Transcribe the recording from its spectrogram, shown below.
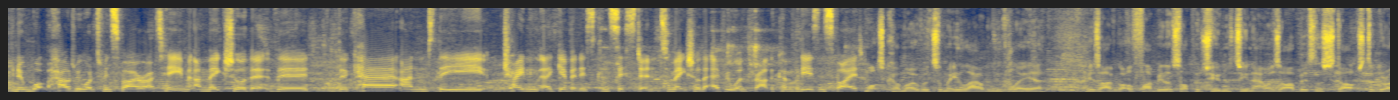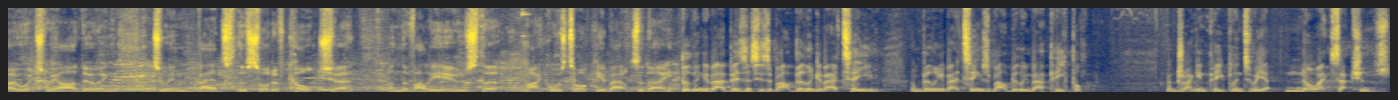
you know, what, how do we want to inspire our team and make sure that the, the care and the training that they're given is consistent to make sure that everyone throughout the company is inspired. What's come over to me loud and clear is I've got a fabulous opportunity now as our business starts to grow, which we are doing, to embed the sort of culture and the values that Michael was talking about today. Building a better business is about building a better team, and building a better team is about building better people and dragging people into it. No exceptions.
